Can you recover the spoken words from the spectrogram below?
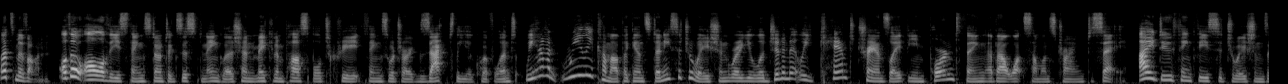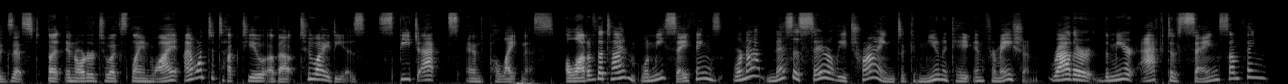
Let's move on. Although all of these things don't exist in English and make it impossible to create things which are exactly equivalent, we haven't really come up against any situation where you legitimately can't translate the important thing about what someone's trying to say. I do think these situations exist, but in order to explain why, I want to talk to you about two ideas, speech acts and politeness. A lot of the time, when we say things, we're not necessarily trying to communicate information. Rather, the mere act of saying something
